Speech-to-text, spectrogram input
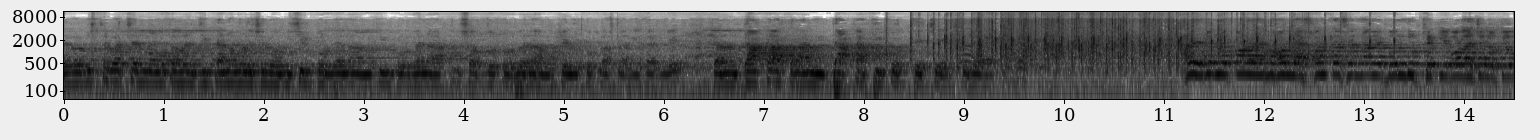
এবার বুঝতে পারছেন, মমতা ব্যানার্জি কেন বলেছিল, মিছিল করবে না, মিটিং করবে না শব্দ করবে না মুখে লোক প্লাস লাগিয়ে থাকবে। কারণ ডাকাত রানী ডাকাতি করতে চেয়েছিল। আর এই জন্য পাড়ায়, মহল্লায় সন্ত্রাসের নামে বন্দুক থেকে বলা হয়েছিল, কেউ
